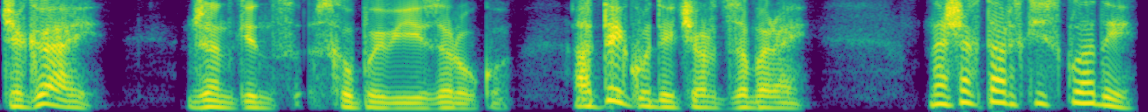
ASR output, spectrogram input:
Чекай. Дженкінс схопив її за руку. А ти куди, чорт забирай? На шахтарські склади.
